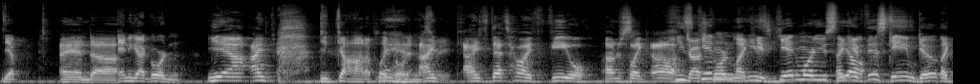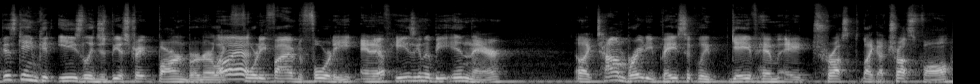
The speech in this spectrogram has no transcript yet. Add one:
yep And uh, and you got gordon yeah, I, You gotta play Gordon this I, week. I, that's how I feel. I'm just like, oh, He's Josh getting, Gordon, like he's, he's, getting more used to like the if this game go, like this game could easily just be a straight barn burner, like Oh, yeah. 45 to 40, and Yep. if he's gonna be in there, like Tom Brady basically gave him a trust, like a trust fall,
